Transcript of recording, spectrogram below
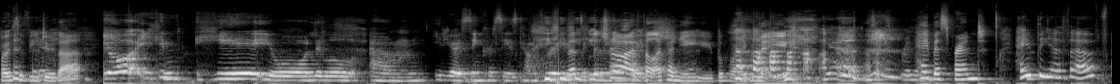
both of you do that. Your, you can hear your little um, idiosyncracies come through. That's literally how I felt like I knew you before I even met you. Yeah, like, hey, best friend. Hey BFF.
